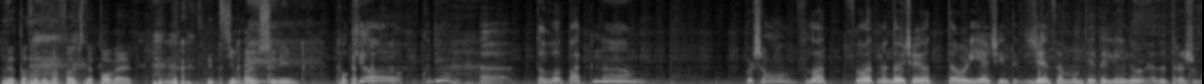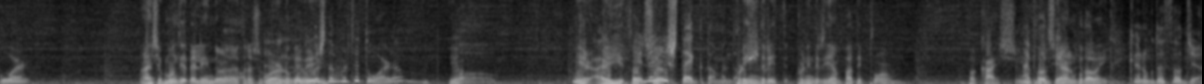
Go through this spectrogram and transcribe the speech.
Dhe pastaj do të thoshte po vet. Ti thjesht mban shënim. Po kjo, ku diun, uh, Të vë pak në për shembull fillon e të, fillon e të mendoj që ajo teoria që inteligjenca mund të jetë e lindur edhe trashëguar. A që mund të jetë e lindur edhe trashëguar nuk e di. Nuk është e vërtetuar, ëh. Jo. Po. Mirë, ai i thotë se. Edhe një shteg këta mendoj. Prindrit, prindrit janë pa diplom. Po kaq, nuk po, thotë se janë budallë. Kjo nuk do thotë gjë.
